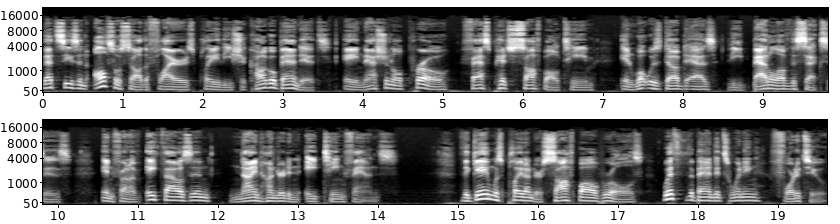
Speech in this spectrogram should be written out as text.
That season also saw the Flyers play the Chicago Bandits, a National Pro fast pitch softball team, in what was dubbed as the Battle of the Sexes, in front of 8,918 fans. The game was played under softball rules, with the Bandits winning 4 2.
